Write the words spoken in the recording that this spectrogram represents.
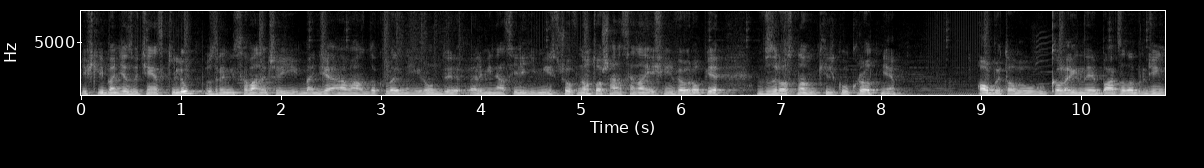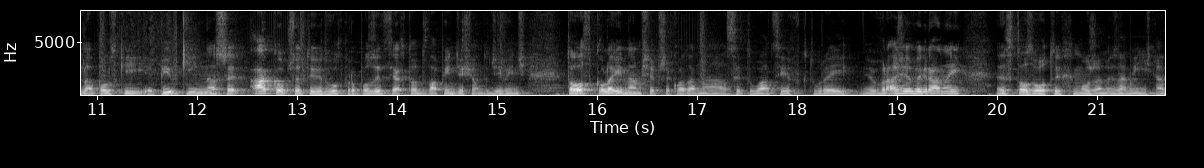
Jeśli będzie zwycięski lub zremisowany, czyli będzie awans do kolejnej rundy eliminacji Ligi Mistrzów, no to szanse na jesień w Europie wzrosną kilkukrotnie. Oby to był kolejny bardzo dobry dzień dla polskiej piłki. Nasze AKO przy tych dwóch propozycjach to 2,59. To z kolei nam się przekłada na sytuację, w której w razie wygranej 100 zł możemy zamienić na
